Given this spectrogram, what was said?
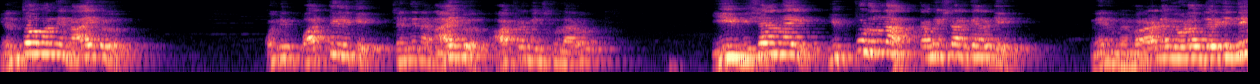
ఎంతోమంది నాయకులు కొన్ని పార్టీలకి చెందిన నాయకులు ఆక్రమించుకున్నారు. ఈ విషయాన్ని ఇప్పుడున్న కమిషనర్ గారికి నేను మెమరాండం ఇవ్వడం జరిగింది.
